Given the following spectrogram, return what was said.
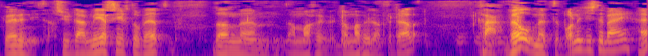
Ik weet het niet. Als u daar meer zicht op hebt, dan, uh, dan, mag, u, dan mag u dat vertellen. Graag wel met de bonnetjes erbij, hè?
